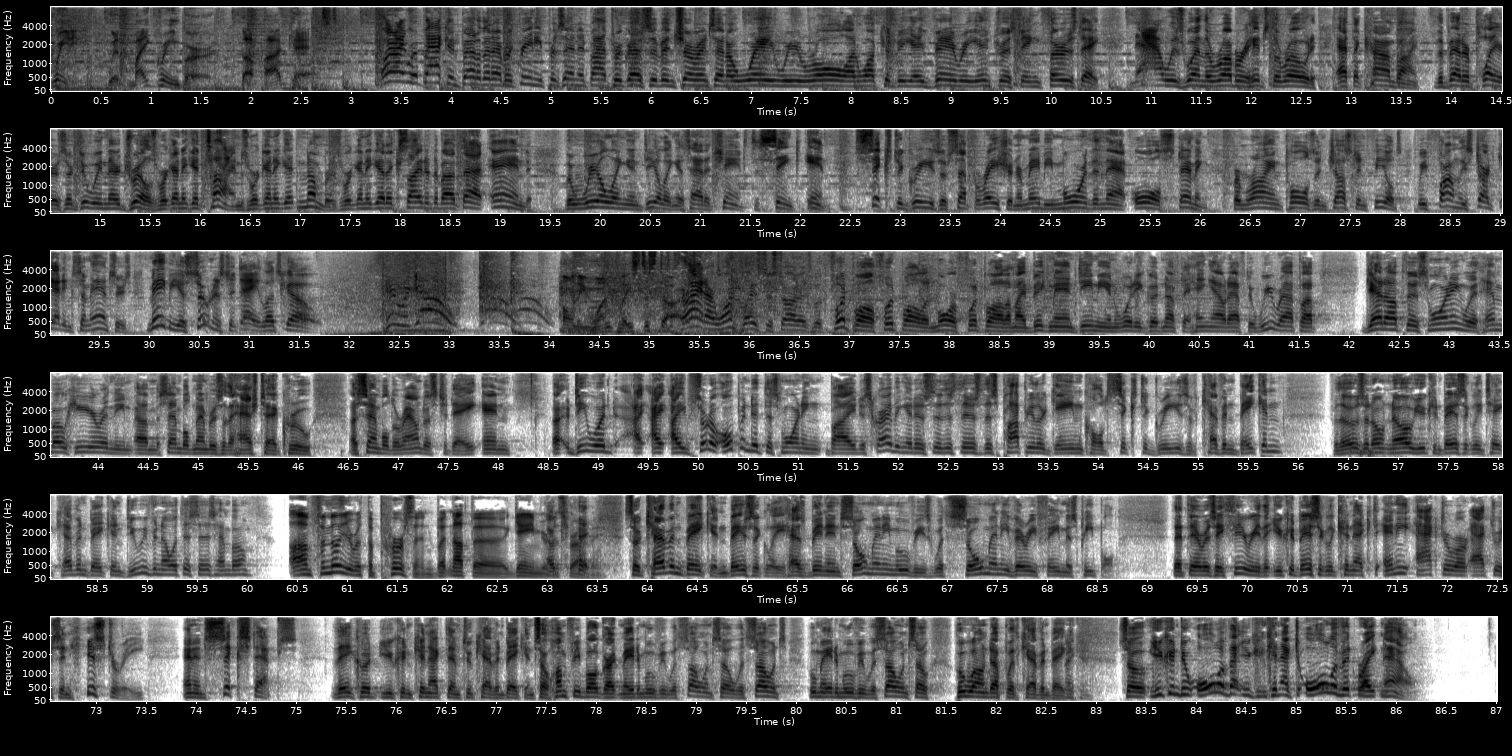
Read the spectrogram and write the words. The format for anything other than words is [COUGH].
Greeny with Mike Greenberg, the podcast. All right, we're back in Better Than Ever. Greeny presented by Progressive Insurance, and away we roll on what could be a very interesting Thursday. Now is when the rubber hits the road at the combine. The better players are doing their drills. We're going to get times, we're going to get numbers, we're going to get excited about that. And the wheeling and dealing has had a chance to sink in. Six degrees of separation, or maybe more than that, all stemming from Ryan Poles and Justin Fields. We finally start getting some answers. Maybe as soon as today. Let's go. Here we go! Only one place to start. All right, our one place to start is with football, football, and more football. And my big man, Damien Woody, good enough to hang out after we wrap up. Get up this morning with Hembo here and the um, assembled members of the hashtag crew assembled around us today. And uh, D Wood, I, I, I, sort of opened it this morning by describing it as this, there's this popular game called Six Degrees of Kevin Bacon. For those who don't know, you can basically take Kevin Bacon. Do you even know what this is, Hembo? I'm familiar with the person, but not the game you're Okay. describing. [LAUGHS] So Kevin Bacon basically has been in so many movies with so many very famous people that there is a theory that you could basically connect any actor or actress in history, and in six steps they could you can connect them to Kevin Bacon. So Humphrey Bogart made a movie with so and so, with so and so, who made a movie with so and so, who wound up with Kevin Bacon. So you can do all of that. You can connect all of it right now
